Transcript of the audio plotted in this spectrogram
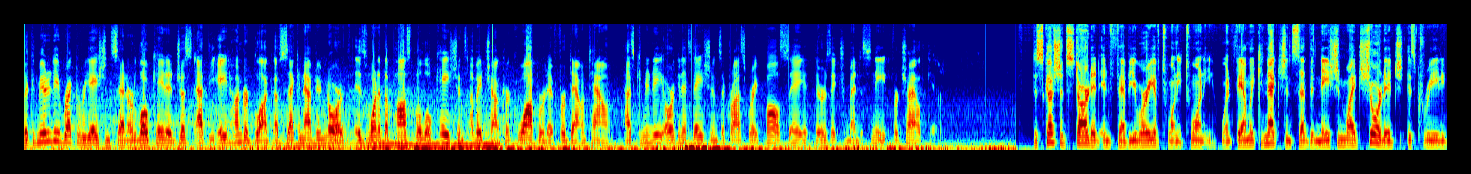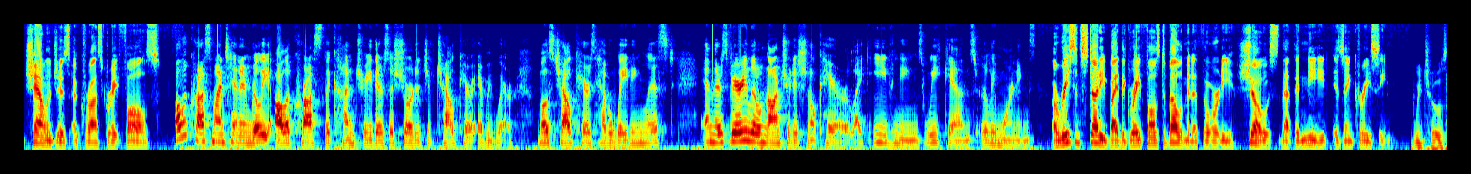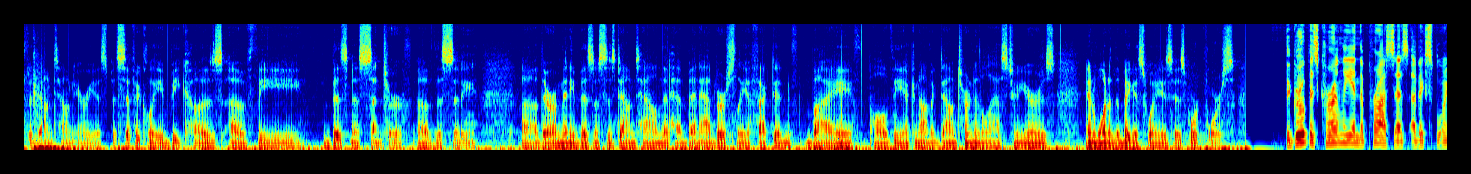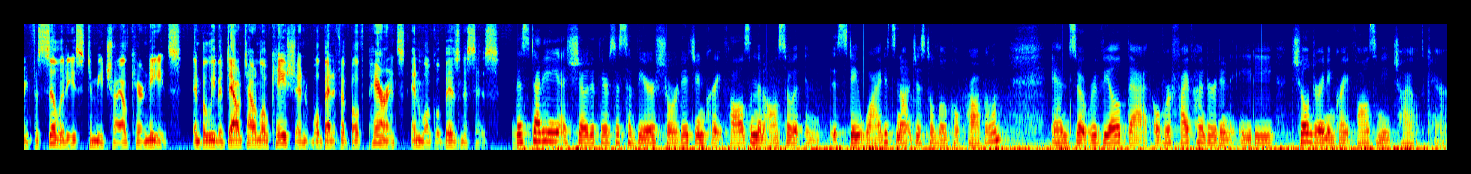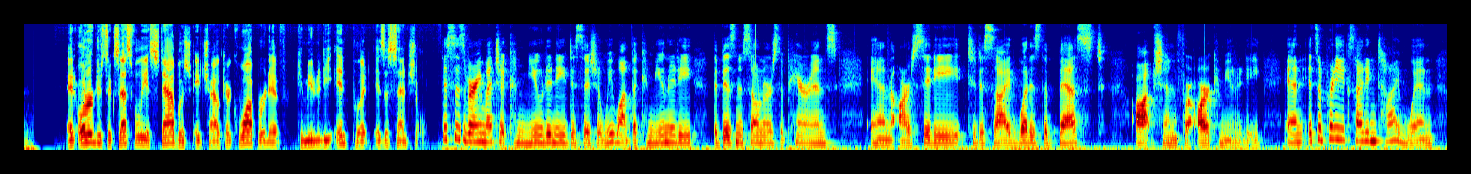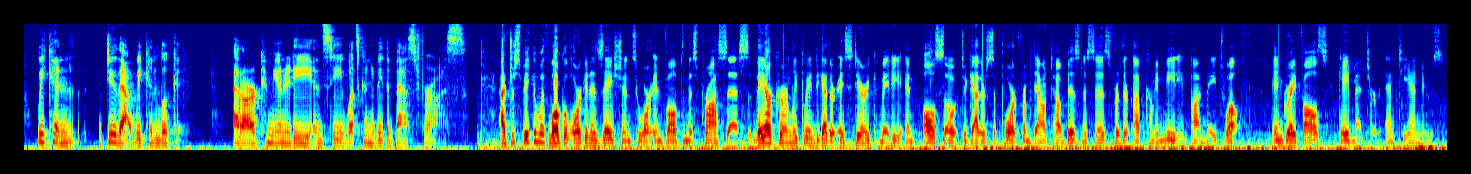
The Community Recreation Center, located just at the 800 block of 2nd Avenue North, is one of the possible locations of a childcare cooperative for downtown. As community organizations across Great Falls say, there is a tremendous need for childcare. Discussion started in February of 2020 when Family Connection said the nationwide shortage is creating challenges across Great Falls. All across Montana and really all across the country, there's a shortage of childcare everywhere. Most childcares have a waiting list, and there's very little non traditional care like evenings, weekends, early mornings. A recent study by the Great Falls Development Authority shows that the need is increasing. We chose the downtown area specifically because of the business center of the city. Uh, there are many businesses downtown that have been adversely affected by all of the economic downturn in the last two years, and one of the biggest ways is workforce. The group is currently in the process of exploring facilities to meet childcare needs and believe a downtown location will benefit both parents and local businesses. This study showed that there's a severe shortage in Great Falls and then also in, statewide. It's not just a local problem. And so it revealed that over 580 children in Great Falls need child care. In order to successfully establish a childcare cooperative, community input is essential. This is very much a community decision. We want the community, the business owners, the parents, and our city to decide what is the best option for our community. And it's a pretty exciting time when we can do that. We can look at our community and see what's going to be the best for us. After speaking with local organizations who are involved in this process, they are currently putting together a steering committee and also to gather support from downtown businesses for their upcoming meeting on May 12th. In Great Falls, Cade Mentor, MTN News.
